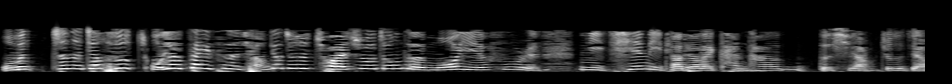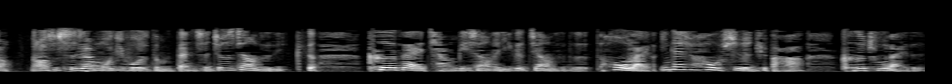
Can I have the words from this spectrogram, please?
我们真的叫做，我要再一次的强调，就是传说中的摩耶夫人，你千里迢迢来看她的像，就是这样。然后是释迦牟尼佛是怎么诞生，就是这样子一个刻在墙壁上的一个这样子的，后来应该是后世人去把它刻出来的，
